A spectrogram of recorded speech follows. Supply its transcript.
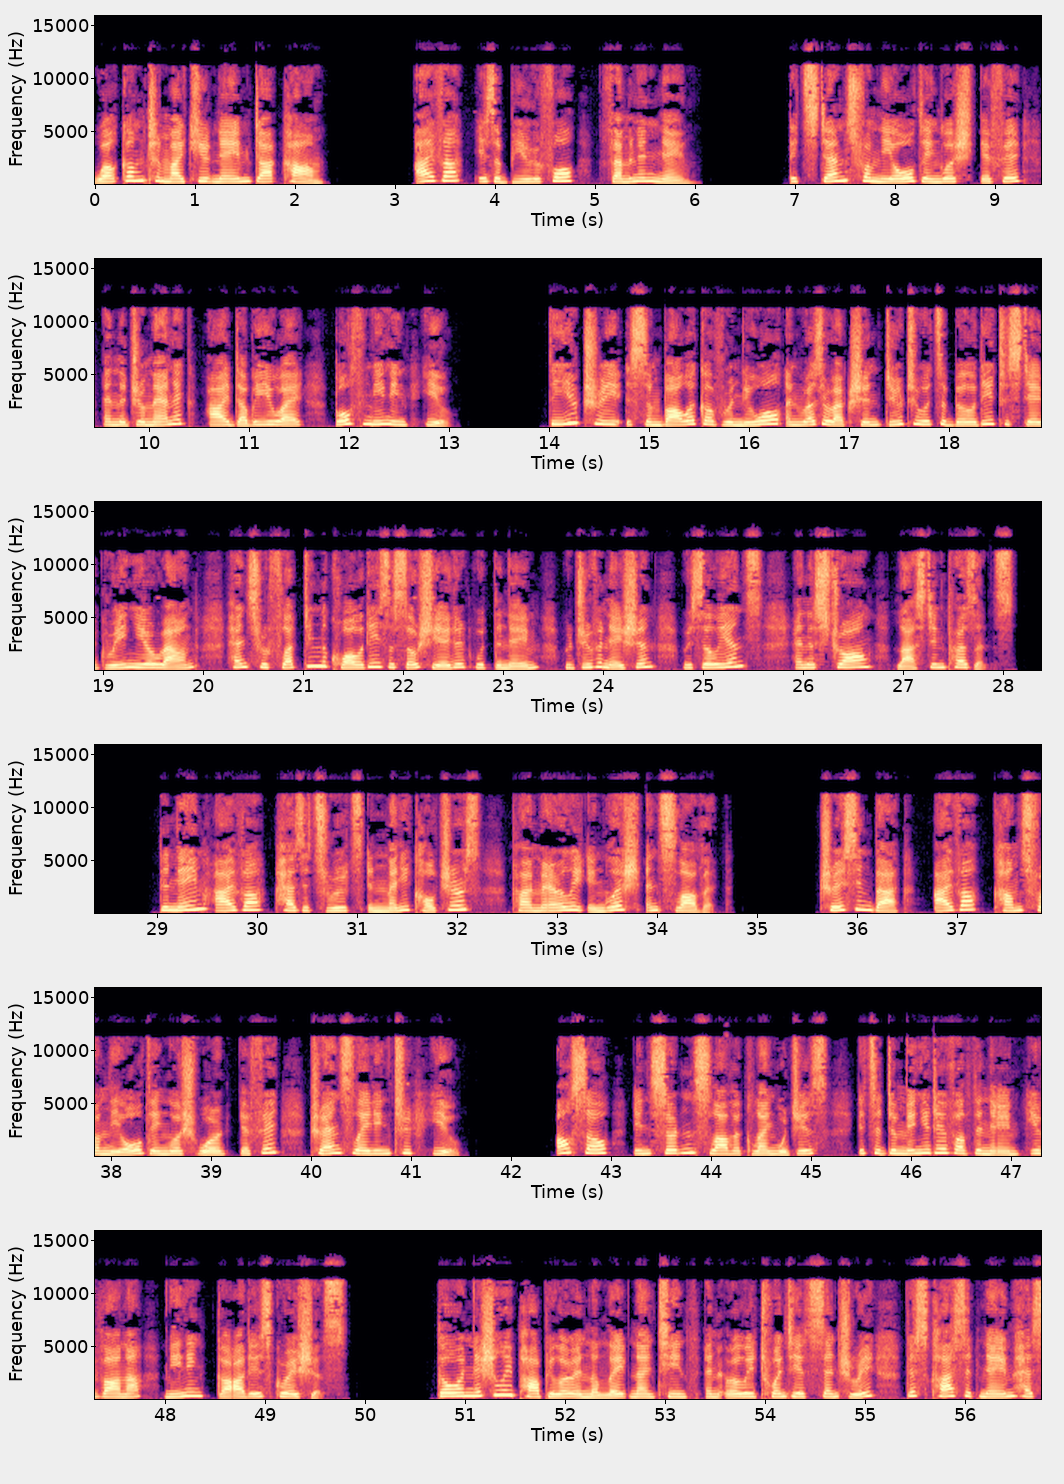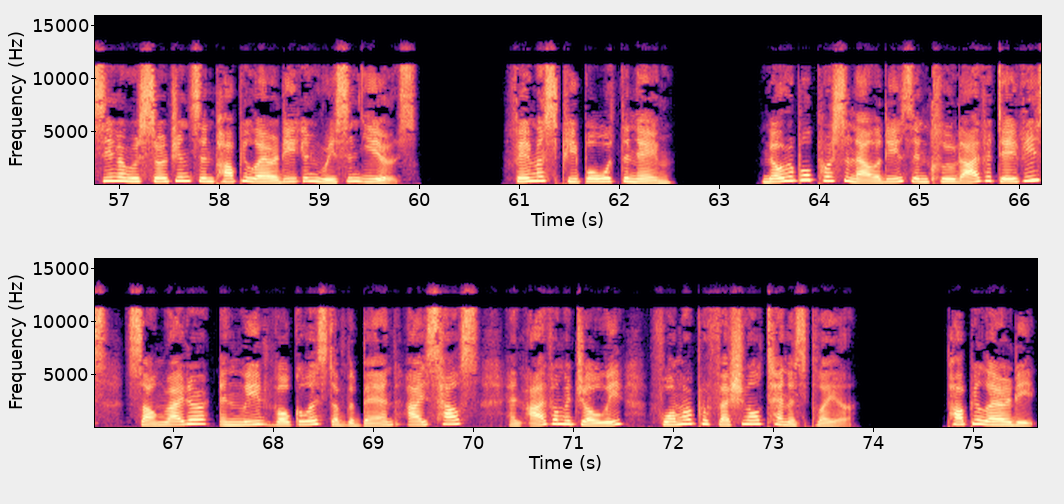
Welcome to mycutename.com. Iva is a beautiful, feminine name. It stems from the Old English ifid and the Germanic iwa, both meaning yew. The yew tree is symbolic of renewal and resurrection due to its ability to stay green year-round, hence reflecting the qualities associated with the name, rejuvenation, resilience, and a strong, lasting presence. The name Iva has its roots in many cultures, primarily English and Slavic. Tracing back, Iva comes from the Old English word ifid, translating to yew. Also, in certain Slavic languages, it's a diminutive of the name Ivana, meaning God is gracious. Though initially popular in the late 19th and early 20th century, this classic name has seen a resurgence in popularity in recent years. Famous people with the name Notable personalities include Iva Davies, songwriter and lead vocalist of the band Icehouse, and Iva Majoli, former professional tennis player. Popularity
